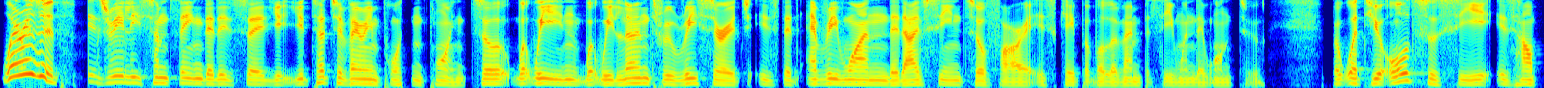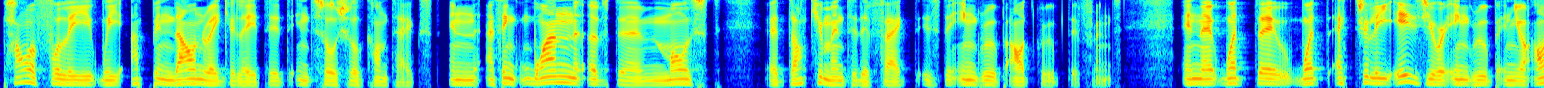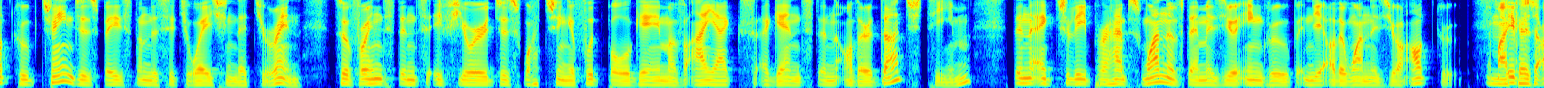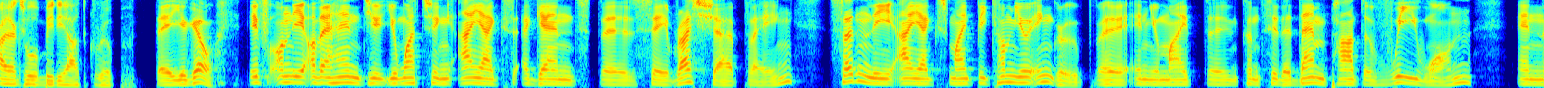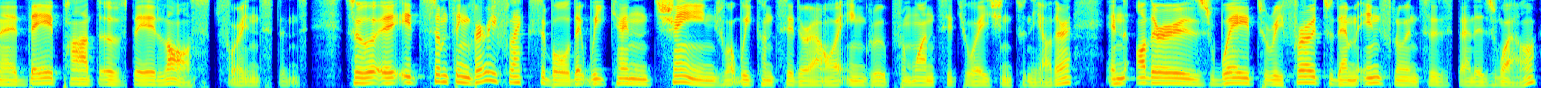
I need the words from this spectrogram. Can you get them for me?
Where is it? Is really something that is uh, you, you touch a very important point. So what we what we learn through research is that everyone that I've seen so far is capable of empathy when they want to. But what you also see is how powerfully we up and down regulate it in social context. And I think one of the most uh, documented effect is the in-group out-group difference and uh, what uh, what actually is your in group and your out group changes based on the situation that you're in. So, for instance, if you're just watching a football game of Ajax against another Dutch team, then actually perhaps one of them is your in group and the other one is your out group. In my if, case, Ajax will be the out group. There you go. If, on the other hand, you, you're watching Ajax against, uh, say, Russia playing, suddenly Ajax might become your in group uh, and you might uh, consider them part of we won and uh, they part of they lost, for instance. So uh, it's something very flexible that we can change what we consider our in group from one situation to the other, and others' way to refer to them influences that as well.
